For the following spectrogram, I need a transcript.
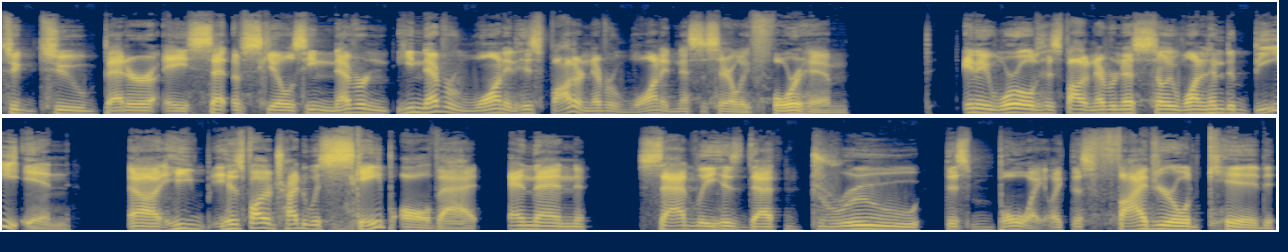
to to better a set of skills he never he never wanted his father never wanted necessarily for him in a world his father never necessarily wanted him to be in. Uh, he his father tried to escape all that, and then sadly his death drew this boy, like this five year old kid,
